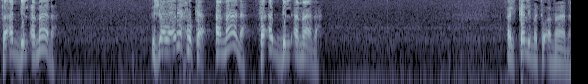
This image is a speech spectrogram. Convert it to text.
فأد الأمانة. جوارحك أمانة فأد الأمانة. الكلمة أمانة.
